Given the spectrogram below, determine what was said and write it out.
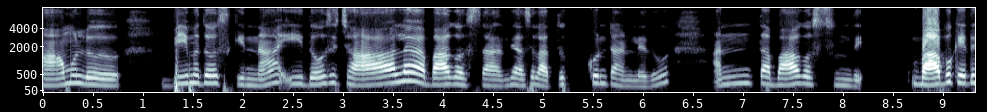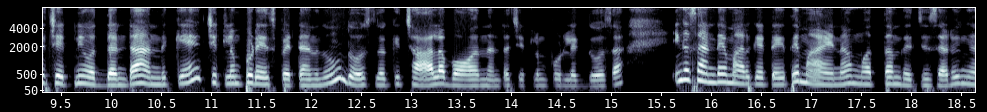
మామూలు భీమ దోశ కిన్నా ఈ దోశ చాలా బాగా వస్తుంది అసలు అతుక్కుంటాను లేదు. అంత బాగొస్తుంది. బాబుకైతే చట్నీ వద్దంట. అందుకే చిట్లం వేసి పెట్టాను దోసలోకి. చాలా బావుందంట చిట్లంపూడిలోకి దోస. ఇంక సండే మార్కెట్ అయితే మా ఆయన మొత్తం తెచ్చేసాడు. ఇంగ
